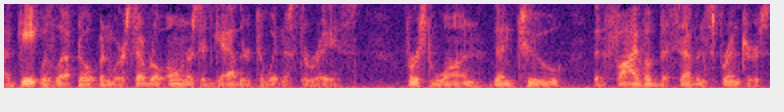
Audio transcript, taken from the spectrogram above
A gate was left open where several owners had gathered to witness the race. First one, then two, then five of the seven sprinters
